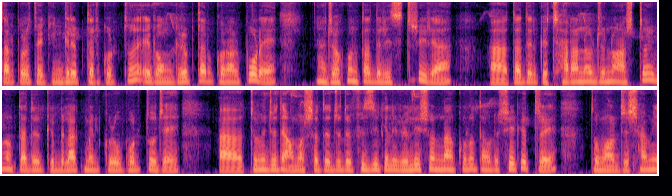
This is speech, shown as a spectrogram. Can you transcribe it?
তারপরে তাকে গ্রেপ্তার করতো এবং গ্রেপ্তার করার পরে যখন তাদের স্ত্রীরা তাদেরকে ছাড়ানোর জন্য আসতো এবং তাদেরকে ব্ল্যাকমেল করে বলতো যে তুমি যদি আমার সাথে যদি ফিজিক্যালি রিলেশন না করো, তাহলে সেক্ষেত্রে তোমার যে স্বামী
